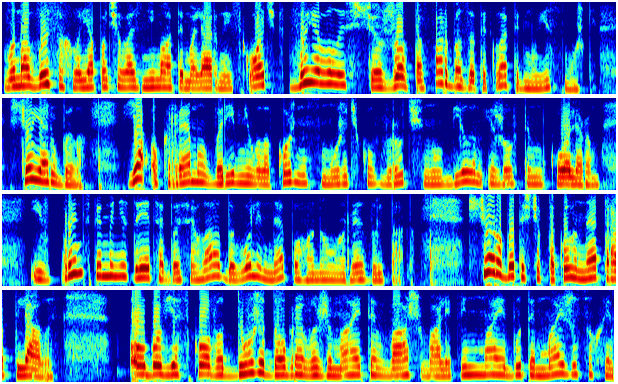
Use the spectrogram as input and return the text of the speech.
вона висохла, я почала знімати малярний скотч. Виявилось, що жовта фарба затекла під мої смужки. Що я робила? Я окремо вирівнювала кожну смужечку вручну білим і жовтим кольором. І, в принципі, мені здається, досягла доволі непоганого результату. Що робити, щоб такого не траплялось? Обов'язково дуже добре вижимайте ваш валік. Він має бути майже сухим.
